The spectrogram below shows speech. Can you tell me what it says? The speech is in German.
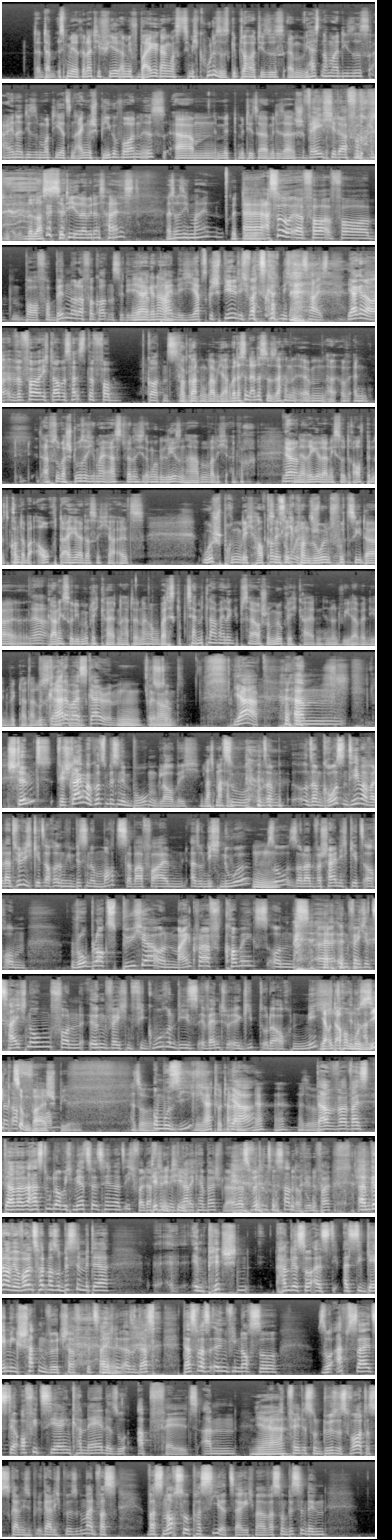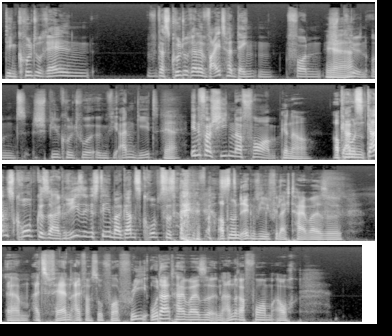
da, da ist mir relativ viel an mir vorbeigegangen, was ziemlich cool ist. Es gibt doch auch dieses, ähm, wie heißt nochmal dieses eine, diese Mod, die jetzt ein eigenes Spiel geworden ist, ähm, mit, mit dieser, mit dieser Welche davon? The Lost City oder wie das heißt? Weißt du, was ich meine? Äh, dieser- ach so, äh, for, for, boah, Forbidden oder Forgotten City? Ja, genau. Peinlich. Ich hab's gespielt, ich weiß gerade nicht, wie es heißt. Ja, genau. The for, ich glaube, es heißt The Forgotten City. Forgotten, glaube ich auch. Aber das sind alles so Sachen, ähm, an, auf sowas stoße ich immer erst, wenn ich es irgendwo gelesen habe, weil ich einfach Ja. in der Regel da nicht so drauf bin. Es kommt aber auch daher, dass ich ja als ursprünglich hauptsächlich Konsolen- Konsolen-Fuzzi da äh, Ja. gar nicht so die Möglichkeiten hatte. Ne? Wobei das gibt es ja mittlerweile, gibt es ja auch schon Möglichkeiten hin und wieder, wenn die Entwickler da Lust Gerade drauf bei haben. Skyrim. Mhm, Das genau. stimmt. Ja, ähm, stimmt. Wir schlagen mal kurz ein bisschen den Bogen, glaube ich. Lass machen. Zu unserem, unserem großen Thema, weil natürlich geht es auch irgendwie ein bisschen um Mods, aber vor allem, also nicht nur Mhm. so, sondern wahrscheinlich geht es auch um Roblox-Bücher und Minecraft-Comics und äh, irgendwelche Zeichnungen von irgendwelchen Figuren, die es eventuell gibt oder auch nicht. ja, und auch um Musik zum Form. Beispiel. Also, Um Musik? ja, total. Ja. Ja, ja, also, Da, weiß, da hast du, glaube ich, mehr zu erzählen als ich, weil da fällt mir Definitiv. gerade kein Beispiel. Also das wird interessant auf jeden Fall. Ähm, genau, wir wollen uns heute mal so ein bisschen mit der äh, im Pitch haben wir es so als die, als die Gaming-Schattenwirtschaft bezeichnet. Also das, das, was irgendwie noch so, so abseits der offiziellen Kanäle so abfällt an ja. abfällt ist so ein böses Wort, das ist gar nicht, gar nicht böse gemeint. Was, was noch so passiert, sage ich mal, was so ein bisschen den, den kulturellen, das kulturelle Weiterdenken von Ja. Spielen und Spielkultur irgendwie angeht, ja, in verschiedener Form. genau. Ob Ganz, nun, ganz grob gesagt, riesiges Thema, ganz grob zusammengefasst. ob nun irgendwie vielleicht teilweise ähm, als Fan einfach so for free oder teilweise in anderer Form auch,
